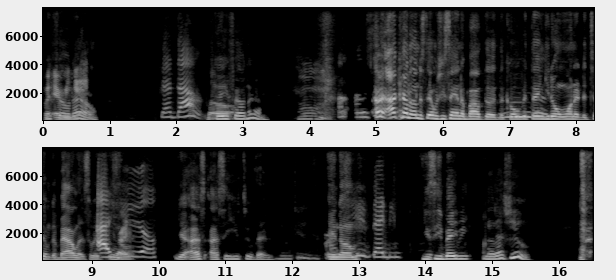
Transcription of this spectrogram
for he every fell game. down. fell down. Yeah, he So, fell down. hmm. I, I kind of understand what she's saying about the, the COVID thing. You don't want it to tempt the balance. With, I you know, see you. Yeah, I, I see you too, baby. I And um, see you, Daddy. you see, baby. No, that's you.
